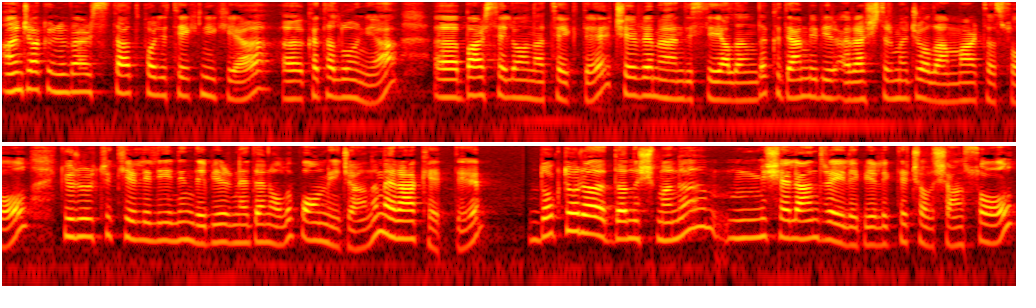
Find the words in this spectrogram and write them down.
Ancak Universitat Politecnica e, Catalunya, e, Barcelona Tek'te çevre mühendisliği alanında kıdemli bir araştırmacı olan Marta Sol, gürültü kirliliğinin de bir neden olup olmayacağını merak etti. Doktora danışmanı Michel Andre ile birlikte çalışan Sol,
